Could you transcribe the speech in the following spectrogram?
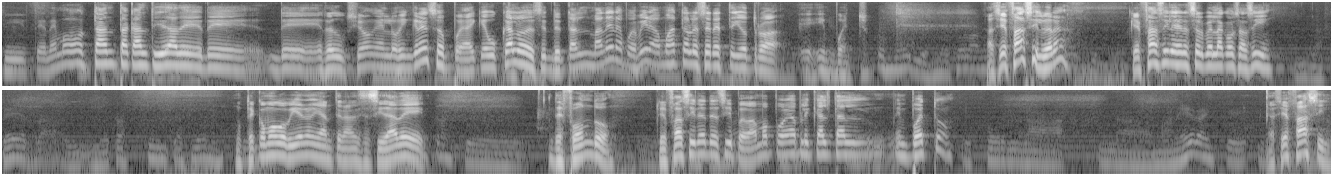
si tenemos tanta cantidad de, de, reducción en los ingresos, pues hay que buscarlo de, de, tal manera, pues mira, vamos a establecer este y otro eh, impuesto. Así es fácil, ¿verdad? Qué fácil es resolver la cosa así. Usted como gobierno y ante la necesidad de, de fondo, qué fácil es decir, pues vamos a poder aplicar tal impuesto. Así es fácil.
